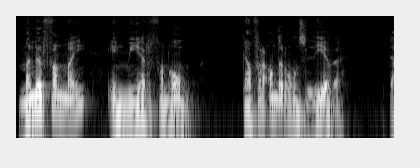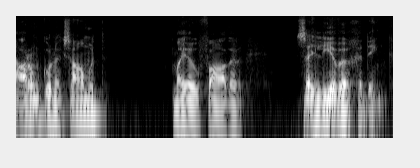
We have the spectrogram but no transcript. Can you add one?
Minder van my en meer van hom. Dan verander ons lewe. Daarom kon ek saam met my ou vader sy lewe gedenk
